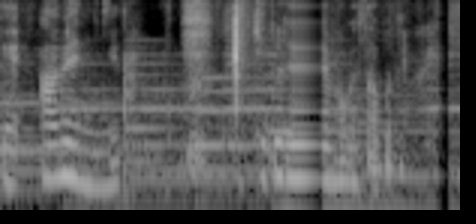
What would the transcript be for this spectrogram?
네, 아멘입니다. 기도 제목을 써보도록 하겠습니다.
